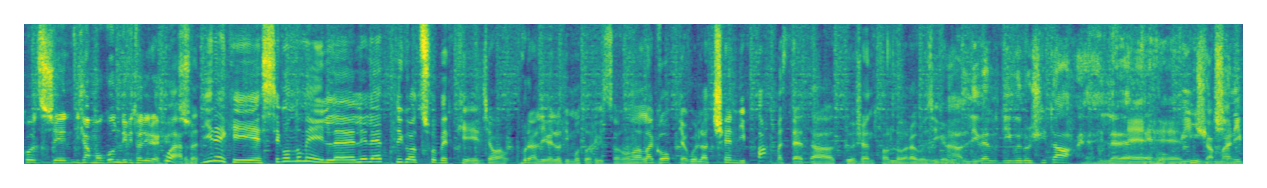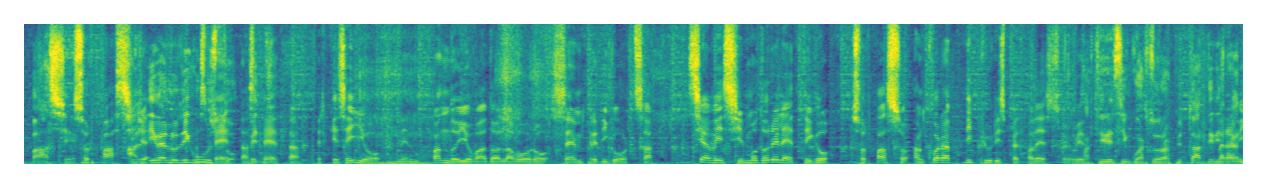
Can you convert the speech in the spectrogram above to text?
col diciamo, con diritto di recesso. Guarda, direi che secondo me il- l'elettrico ha il suo perché, diciamo, pure a livello di motore, visto non ha la coppia, quello accendi, pam, stai a 200 all'ora così, capito? A livello di velocità eh, l'elettrico Eh, vince a vince. mani basse. Sorpassi A cioè- livello di gusto. Aspetta, aspetta, perché se io nel- quando io vado al lavoro sempre di corsa, se avessi il motore elettrico sorpasso ancora di più rispetto adesso, capito? Partiresti un quarto d'ora più tardi rispetto al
